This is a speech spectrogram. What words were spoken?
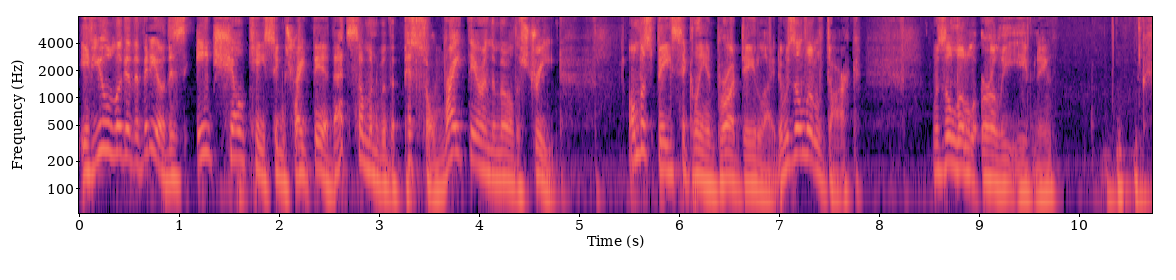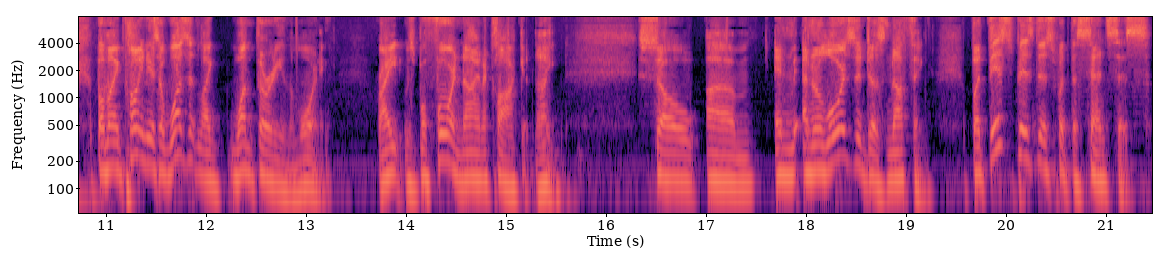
If you look at the video, there's eight shell casings right there. That's someone with a pistol right there in the middle of the street, almost basically in broad daylight. It was a little dark. It was a little early evening. But my point is, it wasn't like 1.30 in the morning, right? It was before 9 o'clock at night. So, um, and, and Elorza does nothing. But this business with the census,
